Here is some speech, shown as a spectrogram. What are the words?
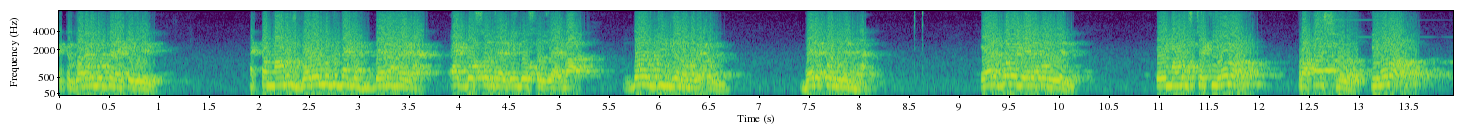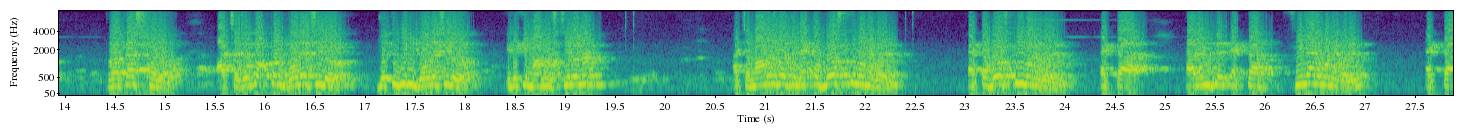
একটা ঘরের মধ্যে রেখে দিলেন। একটা মানুষ ঘরের মধ্যে তাকে বের হয় না, এক বছর যায়, দুই বছর যায়, বা দশ দিন গেল, মনে করেন। বের করলেন না। এরপরে বের করলেন। এই মানুষটা কি হলো? প্রকাশ হলো। কি হলো? প্রকাশ হলো। আচ্ছা যতক্ষণ ঘরে ছিল, যতদিন ঘরে ছিল, এটা কি মানুষ ছিল না? আচ্ছা মানুষ একটা বস্তু মনে করেন। একটা বস্তু মনে করেন। একটা কারেন্টের একটা ফিলার মনে করেন, একটা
